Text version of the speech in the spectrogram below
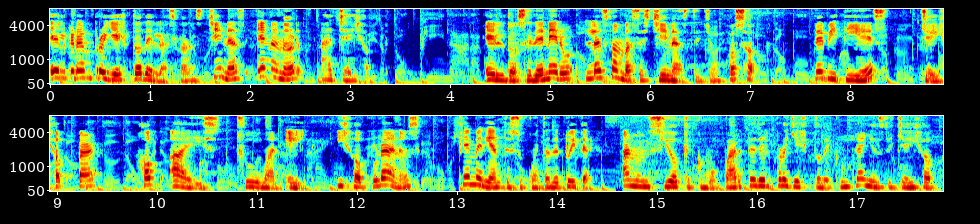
el gran proyecto de las fans chinas en honor a J-Hope. El 12 de enero, las fanbases chinas de Jungho Sok, de BTS, J-Hope Park, Hope Eyes 218 y Hope Uranus, que mediante su cuenta de Twitter anunció que como parte del proyecto de cumpleaños de J-Hope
